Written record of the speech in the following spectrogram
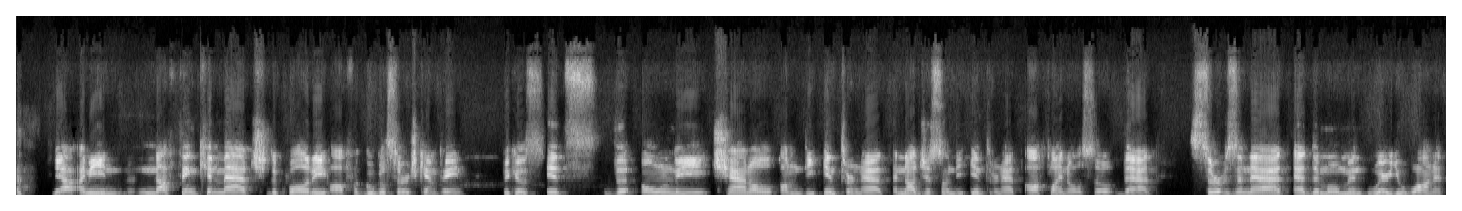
Yeah, I mean, nothing can match the quality of a Google search campaign because it's the only channel on the internet and not just on the internet, offline also, that serves an ad at the moment where you want it.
